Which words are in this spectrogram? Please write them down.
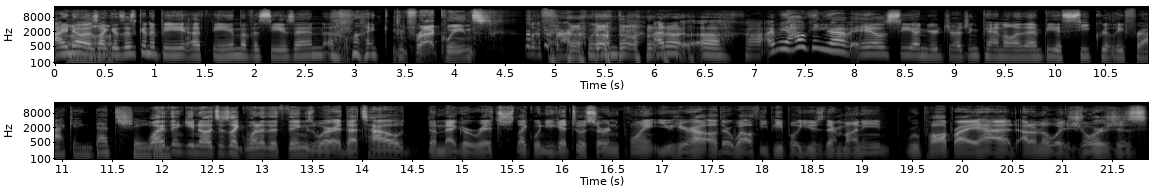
I know. It's like, Uh-huh. is this going to be a theme of a season? like frack queens. Frack queens. I don't. Oh god. I mean, how can you have AOC on your judging panel and then be a secretly fracking? That's shady. Well, I think you know it's just like one of the things where that's how the mega rich, like when you get to a certain point, you hear how other wealthy people use their money. RuPaul probably had I don't know what Georges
